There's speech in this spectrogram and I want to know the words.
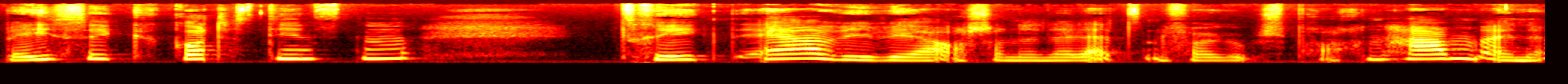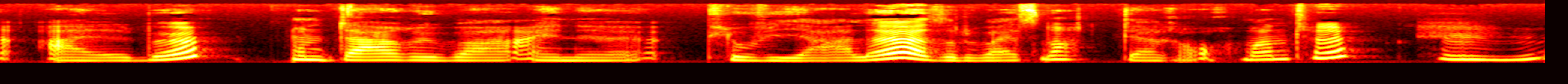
Basic-Gottesdiensten, trägt er, wie wir ja auch schon in der letzten Folge besprochen haben, eine Albe und darüber eine Pluviale, also du weißt noch, der Rauchmantel. Mhm.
